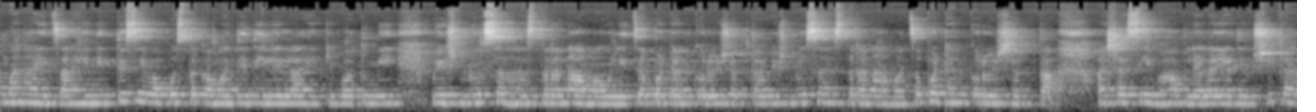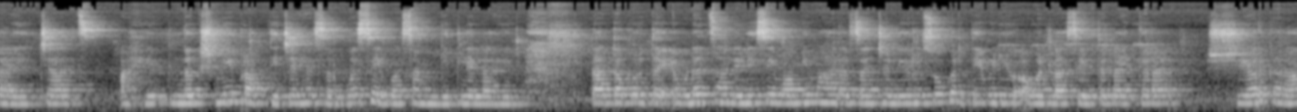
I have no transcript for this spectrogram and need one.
म्हणायचं आहे. नित्यसेवा पुस्तकामध्ये दिलेलं आहे किंवा तुम्ही विष्णू सहस्त्रनामावलीचं पठण करू शकता विष्णू सहस्त्रनामाचं पठण करू शकता. अशा सेवा आपल्याला या दिवशी करायच्याच आहेत. लक्ष्मी प्राप्तीच्या ह्या सर्व सेवा सांगितलेल्या आहेत. तर आतापुरतं एवढंच झालेली सेवा मी महाराजांच्या निरुसो करते. व्हिडिओ आवडला असेल तर लाईक करा शेअर करा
